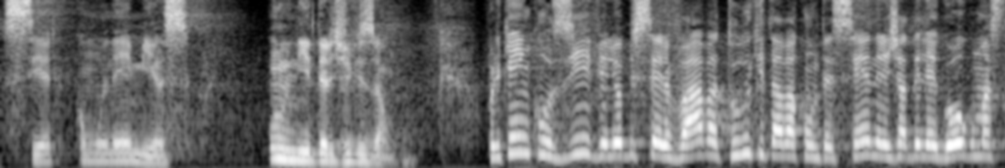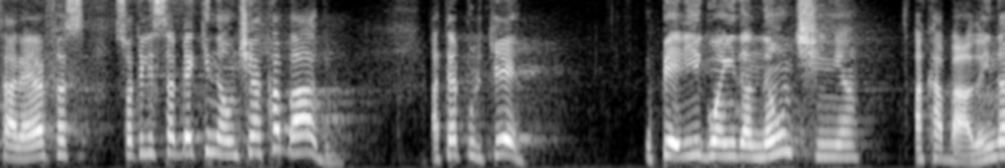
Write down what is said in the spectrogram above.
ser como Neemias, um líder de visão. Porque, inclusive, ele observava tudo o que estava acontecendo, ele já delegou algumas tarefas, só que ele sabia que não tinha acabado. Até porque o perigo ainda não tinha acabado, ainda,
